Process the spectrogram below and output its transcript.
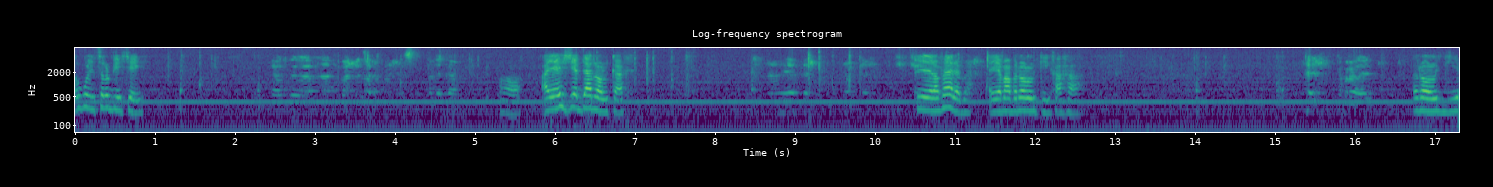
ogólnie co robiłeś dzisiaj? A jeździłem na rolkach. Czyli rowerem. A ja mam rolki, haha. Rolki.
